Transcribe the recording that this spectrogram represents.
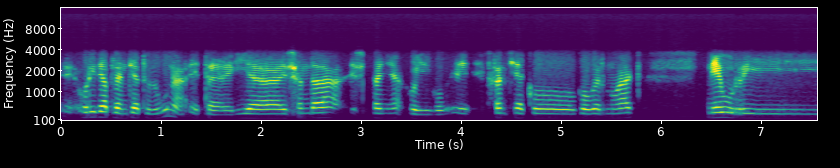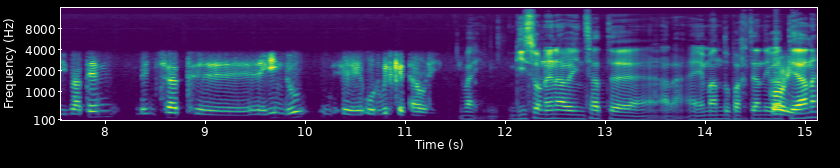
eh, hori da planteatu duguna, eta egia esan da Espainia, oi, e, Frantziako gobernuak neurri baten, behintzat e, egin du e, urbilketa hori. Bai, gizonena behintzat ara, eman du parte handi batean.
